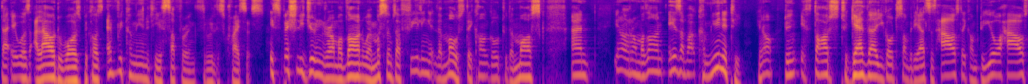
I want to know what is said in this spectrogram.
that it was allowed was because every community is suffering through this crisis. Especially during Ramadan when Muslims are feeling it the most, they can't go to the mosque and you know Ramadan is about community you know doing iftars together. You go to somebody else's house they come to your house.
